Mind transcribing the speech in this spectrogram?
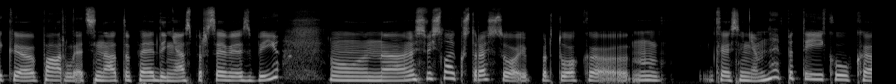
tik uh, pārliecināta pēdiņās par sevi es biju. Un es visu laiku stresoju par to, ka ka es viņam nepatīku, ka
